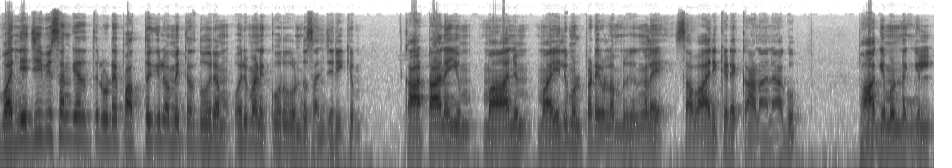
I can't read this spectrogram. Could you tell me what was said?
വന്യജീവി സങ്കേതത്തിലൂടെ പത്ത് കിലോമീറ്റർ ദൂരം ഒരു മണിക്കൂർ കൊണ്ട് സഞ്ചരിക്കും. കാട്ടാനയും മാനും മയിലും ഉൾപ്പെടെയുള്ള മൃഗങ്ങളെ സവാരിക്കിടെ കാണാനാകും. ഭാഗ്യമുണ്ടെങ്കിൽ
